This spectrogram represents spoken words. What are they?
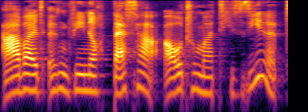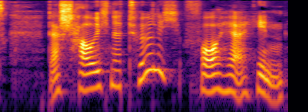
Arbeit irgendwie noch besser automatisiert, da schaue ich natürlich vorher hin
